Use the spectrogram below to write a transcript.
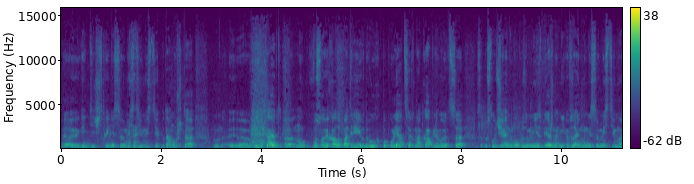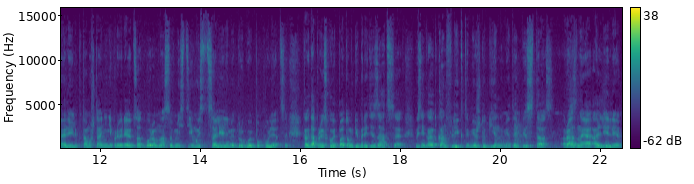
э, генетической несовместимости, потому что э, возникают, ну, в условиях аллопатрии в двух популяциях накапливаются случайным образом неизбежно взаимно несовместимые аллели, потому что они не проверяются отбором на совместимость с аллелями другой популяции. Когда происходит потом гибридизация, возникают конфликты между генами, это эпистаз. Разные аллели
